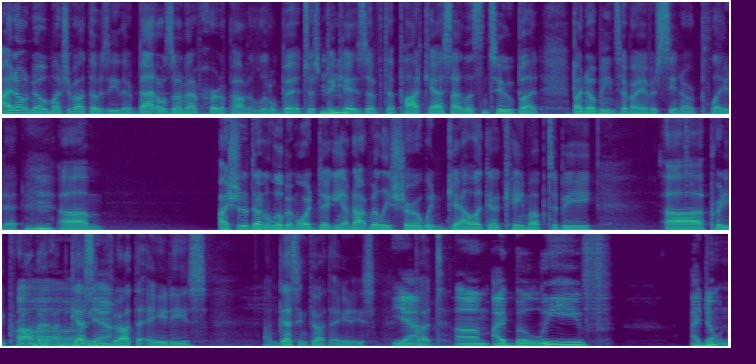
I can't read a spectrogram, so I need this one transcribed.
I don't know much about those either. Battlezone I've heard about a little bit just Mm-hmm. because of the podcast I listen to, but by no means have I ever seen it or played it. Mm-hmm. Um, I should have done a little bit more digging. I'm not really sure when Galaga came up to be uh, pretty prominent. Oh, I'm guessing yeah. throughout the 80s. I'm guessing throughout the 80s. Yeah. But- um, I believe I don't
